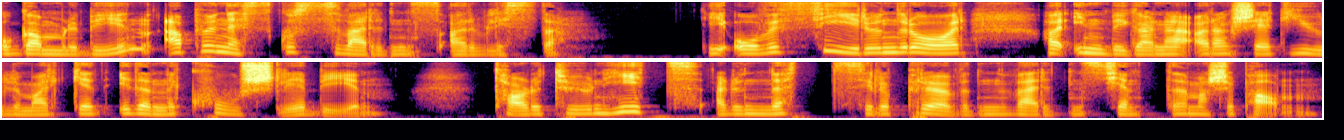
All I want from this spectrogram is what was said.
Og gamlebyen er på Unescos verdensarvliste. I over 400 år har innbyggerne arrangert julemarked i denne koselige byen. Tar du turen hit, er du nødt til å prøve den verdenskjente marsipanen.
